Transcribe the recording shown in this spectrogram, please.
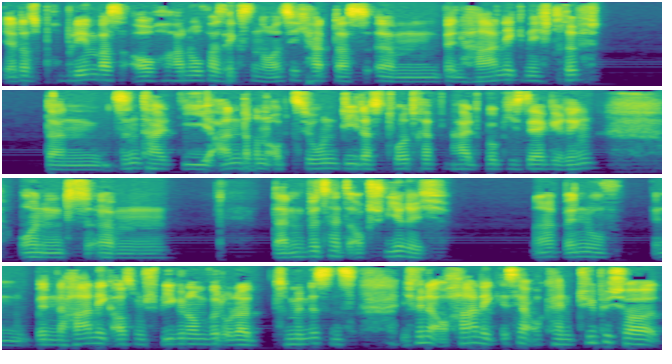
Ja, das Problem, was auch Hannover 96 hat, dass ähm, wenn Harnik nicht trifft, dann sind halt die anderen Optionen, die das Tor treffen, halt wirklich sehr gering. Und ähm, dann wird es halt auch schwierig. Ne? Wenn du, wenn, wenn Harnik aus dem Spiel genommen wird, oder zumindestens, ich finde auch Harnik ist ja auch kein typischer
